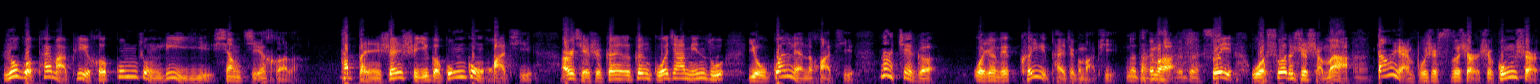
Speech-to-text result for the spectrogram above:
如果拍马屁和公众利益相结合了。它本身是一个公共话题，而且是跟跟国家民族有关联的话题，那这个我认为可以拍这个马屁，那当对吧？对所以我说的是什么啊嗯？当然不是私事儿，是公事儿。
